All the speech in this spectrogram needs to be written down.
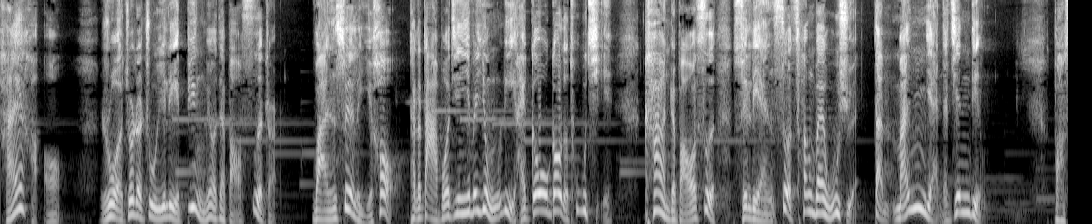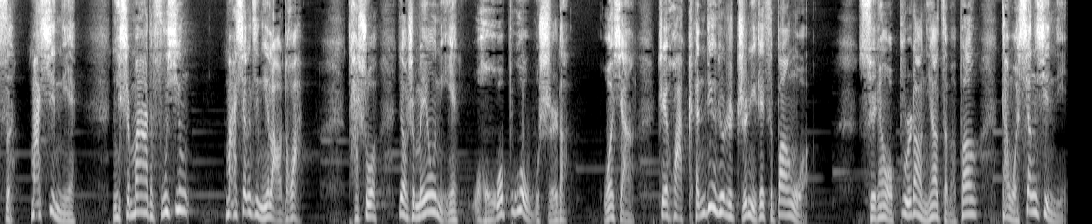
还好，若君的注意力并没有在宝四这儿。碗碎了以后，他的大脖筋因为用力还高高的凸起，看着宝四，虽脸色苍白无血，但满眼的坚定。宝四，妈信你，你是妈的福星，妈相信你老的话。他说，要是没有你，我活不过五十的。我想这话肯定就是指你这次帮我。虽然我不知道你要怎么帮，但我相信你。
